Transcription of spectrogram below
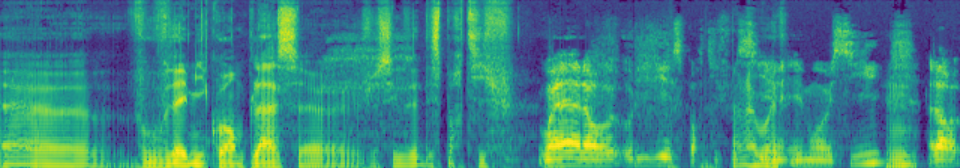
Euh, vous, vous avez mis quoi en place euh, Je sais que vous êtes des sportifs. Ouais, alors Olivier est sportif aussi et, moi aussi. Mm. Alors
